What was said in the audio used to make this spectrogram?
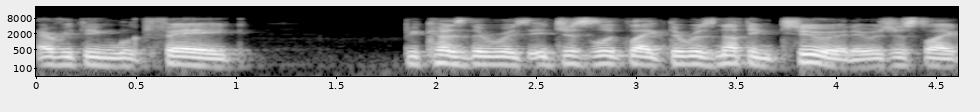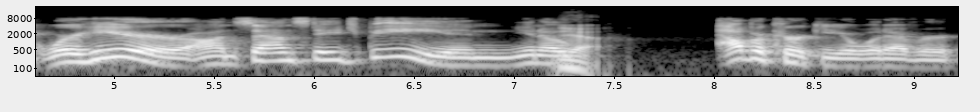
everything looked fake because there was it just looked like there was nothing to it. It was just like we're here on soundstage B and you know Yeah, Albuquerque or whatever.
